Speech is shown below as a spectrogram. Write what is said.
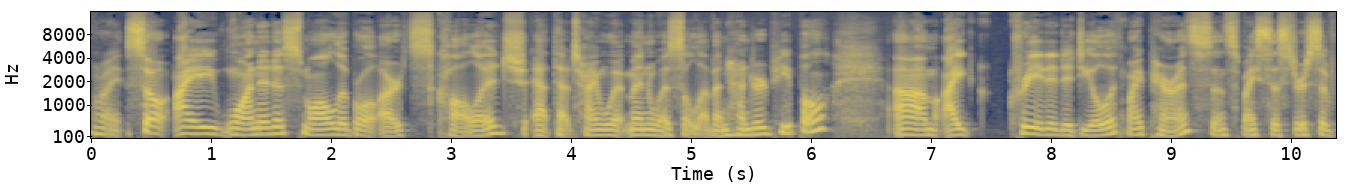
Right. So I wanted a small liberal arts college. At that time, Whitman was 1,100 people. Um, I created a deal with my parents since my sisters have,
